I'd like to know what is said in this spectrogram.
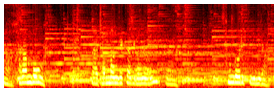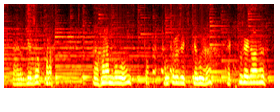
아, 하람봉 아, 전망대까지 가는 아, 삼거리길입니다. 아, 여기에서 화라, 아, 동떨어져 있기 때문에 백두대간을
